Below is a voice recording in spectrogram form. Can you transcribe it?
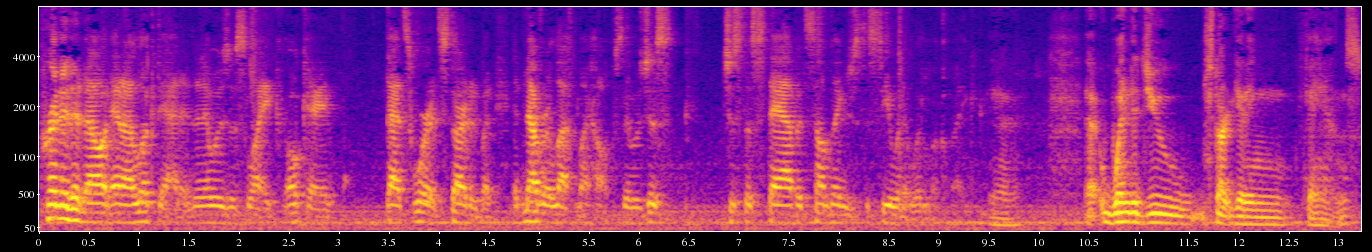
printed it out, and I looked at it, and it was just like, okay, that's where it started. But it never left my house. It was just just a stab at something, just to see what it would look like. Yeah. Uh, when did you start getting fans?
